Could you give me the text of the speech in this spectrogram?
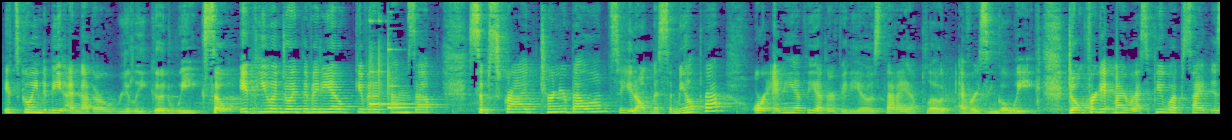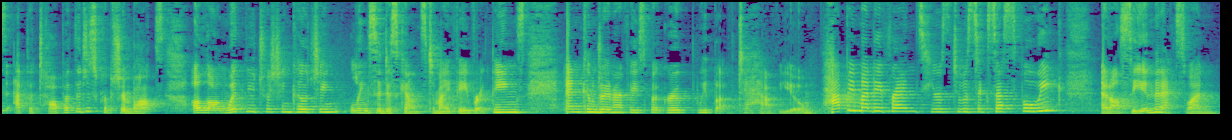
It's going to be another really good week. So if you enjoyed the video, give it a thumbs up, subscribe, turn your bell on so you don't miss a meal prep or any of the other videos that I upload every single week. Don't forget my recipe website is at the top of the description box along with nutrition coaching, links and discounts to my favorite things, and come join our Facebook group. We'd love to have you. Happy Monday, friends. Here's to a successful week, and I'll see you in the next one.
